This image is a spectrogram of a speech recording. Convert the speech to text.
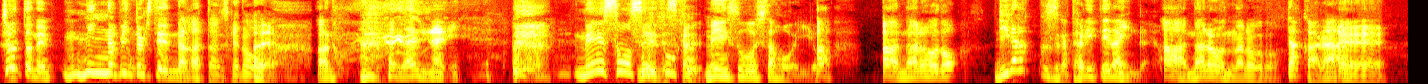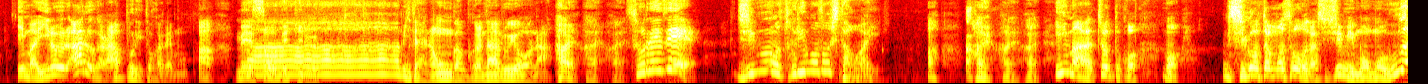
ちょっとね、みんなピンときてなかったんですけど、ええあの、何何？瞑想性ですか？瞑想した方がいいよ。あ、あ、なるほど。リラックスが足りてないんだよ。あ、なるほど、なるほど。だから、ええ。今いろいろあるから、アプリとかでも。あ、瞑想できる。あーみたいな音楽が鳴るような。はい、はい、はい。それで、自分を取り戻した方がいい。あ、はい、はい、はい。今、ちょっとこう、もう、仕事もそうだし、趣味ももう、うわ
